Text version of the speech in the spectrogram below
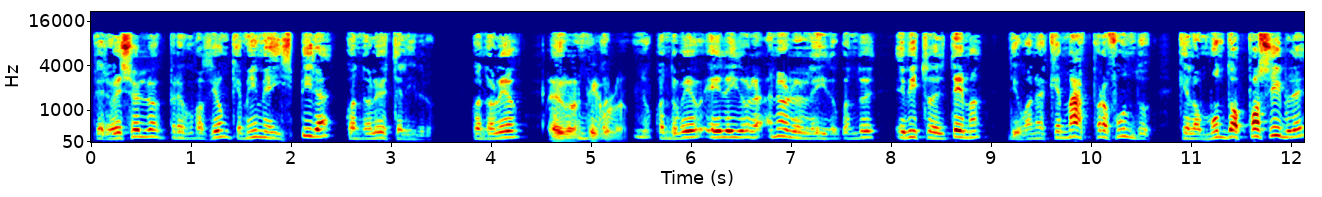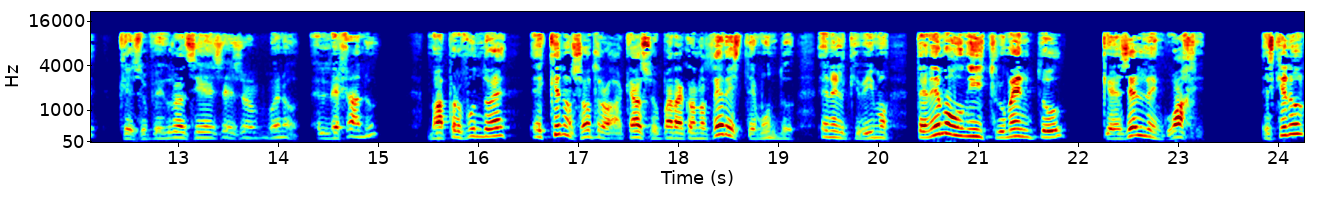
pero eso es la preocupación que a mí me inspira cuando leo este libro. Cuando leo. El artículo. Cuando, veo, he leído, no lo he leído, cuando he, visto el tema, digo, bueno, es que es más profundo que los mundos posibles, que su figura si es eso, bueno, el lejano, más profundo es, es que nosotros, acaso, para conocer este mundo en el que vivimos, tenemos un instrumento que es el lenguaje. Es que no,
